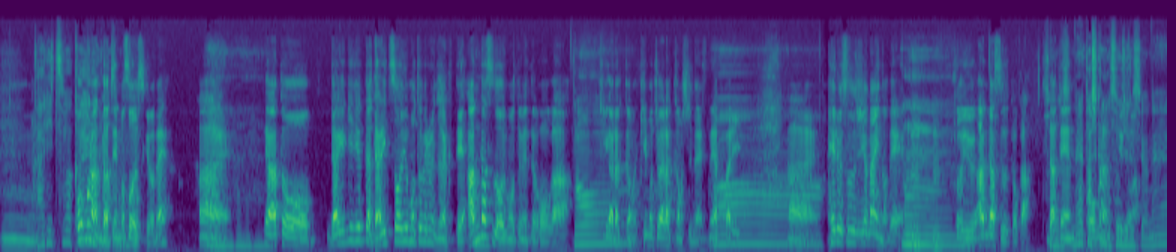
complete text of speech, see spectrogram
うん。打率はホームラン、打点もそうですけどね。はい。で、あと、打撃で言ったら打率を追い求めるんじゃなくて、安打数を追い求めてる方が気が楽かも、気持ちは楽かもしれないですね、やっぱり。はい。減る数字がないので、うんそういう安打数とか、打点、ね、ホームランっていうのは字ですよね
